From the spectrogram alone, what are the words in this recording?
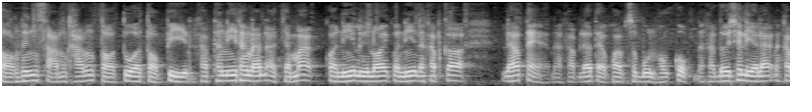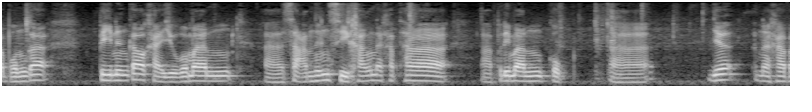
สองถึงสามครั้งต่อตัวต่อปีนะครับ ทั้งนี้ทั้งนั้นอาจจะมากกว่านี้หรือน้อยกว่านี้นะครับ ก็แล้วแต่นะครับ แล้วแต่ความสมบูรณ์ของกบนะครับ โดยเฉลี่ยแล้วนะครับ ผมก็ ปีหนึ่งก็ไข่อยู่ประมาณสามถึงสี่ครั้งนะครับ ถ้าปริมาณกบเยอะนะครับ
